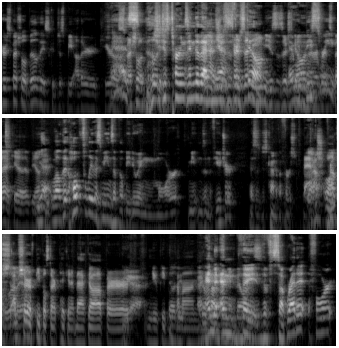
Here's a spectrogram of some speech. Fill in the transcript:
her special abilities could just be other heroes' Yes. special abilities. She just turns into that yeah, and yeah, uses their turns into skill. them, uses her It skill, and be then reverts sweet. back. Yeah, that'd be awesome. Yeah, well, th- hopefully this means that they'll be doing more mutants in the future. This is just kind of the first batch. Well, I'm, sh- will, I'm yeah. sure if people start picking it back up or Yeah. new people They'll come do- on, They'll and and the the subreddit for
